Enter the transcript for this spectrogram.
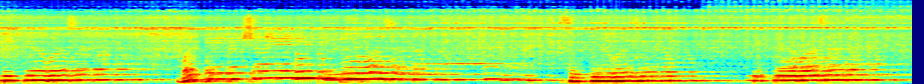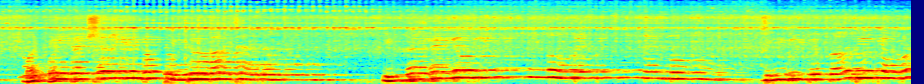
നിത്യവസനം സത്യവചനം നിത്യവചനം. മന്യരക്ഷയേകും തിരുവചനം ഇന്നലെയൊന്നും ജീവിക്കുന്ന ദിവ്യവചനം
